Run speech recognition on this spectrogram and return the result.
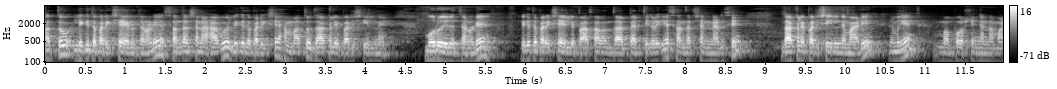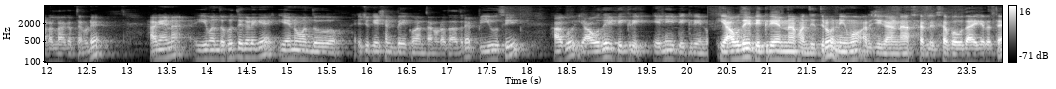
ಮತ್ತು ಲಿಖಿತ ಪರೀಕ್ಷೆ ಇರುತ್ತೆ ನೋಡಿ. ಸಂದರ್ಶನ ಹಾಗೂ ಲಿಖಿತ ಪರೀಕ್ಷೆ ಮತ್ತು ದಾಖಲೆ ಪರಿಶೀಲನೆ ಮೂರು ಇರುತ್ತೆ ನೋಡಿ. ಲಿಖಿತ ಪರೀಕ್ಷೆಯಲ್ಲಿ ಪಾಸಾದಂಥ ಅಭ್ಯರ್ಥಿಗಳಿಗೆ ಸಂದರ್ಶನ ನಡೆಸಿ ದಾಖಲೆ ಪರಿಶೀಲನೆ ಮಾಡಿ ನಿಮಗೆ ಪೋಸ್ಟಿಂಗನ್ನು ಮಾಡಲಾಗುತ್ತೆ ನೋಡಿ. ಹಾಗೇನ ಈ ಒಂದು ಹುದ್ದೆಗಳಿಗೆ ಏನು ಒಂದು ಎಜುಕೇಷನ್ ಬೇಕು ಅಂತ ನೋಡೋದಾದರೆ ಪಿ ಯು ಸಿ ಹಾಗೂ ಯಾವುದೇ ಡಿಗ್ರಿ, ಎನಿ ಡಿಗ್ರಿ ಯಾವುದೇ ಡಿಗ್ರಿಯನ್ನು ಹೊಂದಿದ್ದರೂ ನೀವು ಅರ್ಜಿಗಳನ್ನು ಸಲ್ಲಿಸಬಹುದಾಗಿರುತ್ತೆ.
